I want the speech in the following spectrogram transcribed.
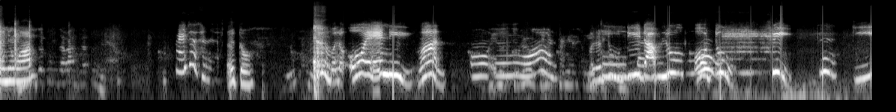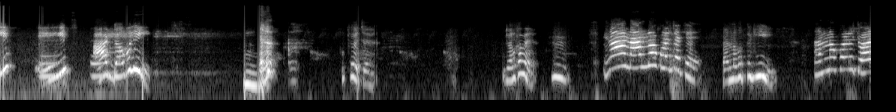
anyone এইটা এখানে এই তো বলো O N one O N one বলো two D W O two three T H R double E হুম কি হয়েছে জল খাবে? না রান্না করে থাকে? রান্না করতে কি? রান্না করে জল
